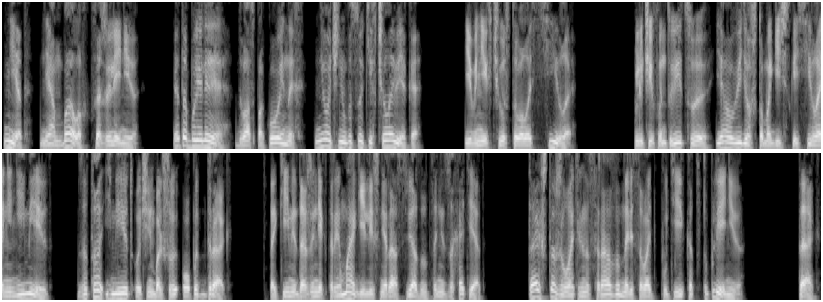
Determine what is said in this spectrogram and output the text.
нет, не амбалов, к сожалению. Это были два спокойных, не очень высоких человека, и в них чувствовалась сила. Включив интуицию, я увидел, что магической силы они не имеют, зато имеют очень большой опыт драк. С такими даже некоторые маги лишний раз связываться не захотят так что желательно сразу нарисовать пути к отступлению. Так,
